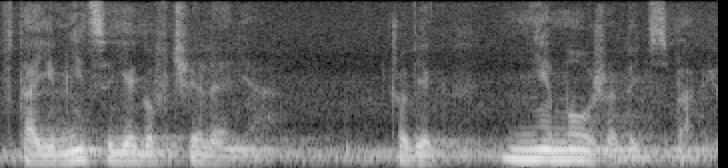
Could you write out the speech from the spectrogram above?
w tajemnicy Jego wcielenia człowiek nie może być zbawiony.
